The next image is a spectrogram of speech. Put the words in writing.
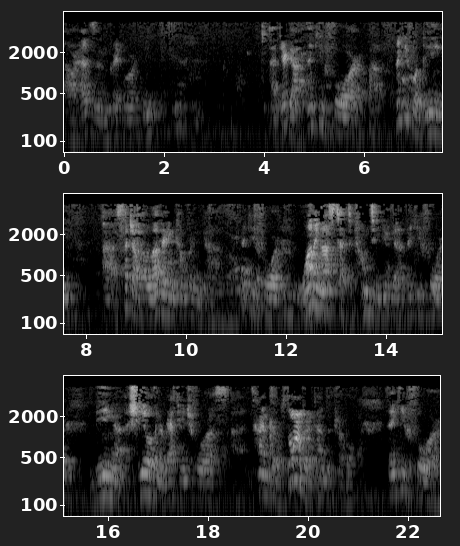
Bow our heads and pray for uh, dear God, thank you for uh, thank you for being uh, such a, loving, comforting God. Thank you for wanting us to, to come to you, God. Thank you for being a, a shield and a refuge for us uh, in times of storms or in times of trouble. Thank you for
